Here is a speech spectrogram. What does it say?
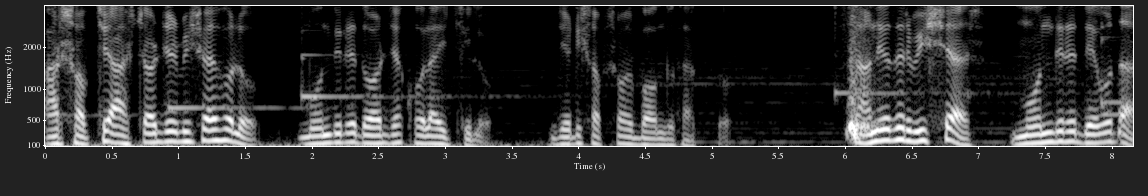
আর সবচেয়ে আশ্চর্যের বিষয় হলো, মন্দিরের দরজা খোলাই ছিল, যেটি সবসময় বন্ধ থাকত। স্থানীয়দের বিশ্বাস, মন্দিরের দেবতা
